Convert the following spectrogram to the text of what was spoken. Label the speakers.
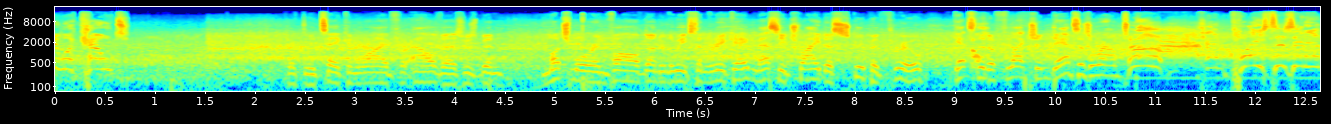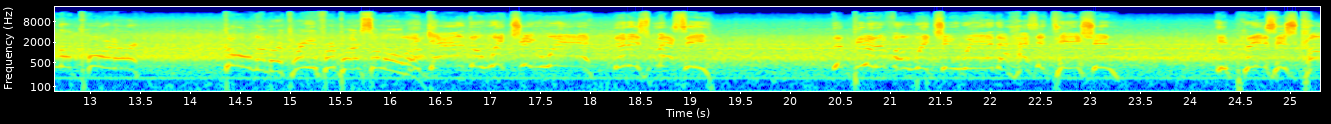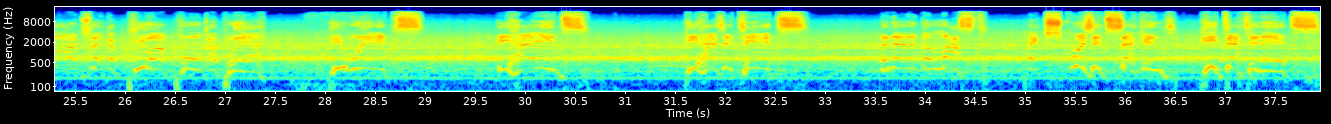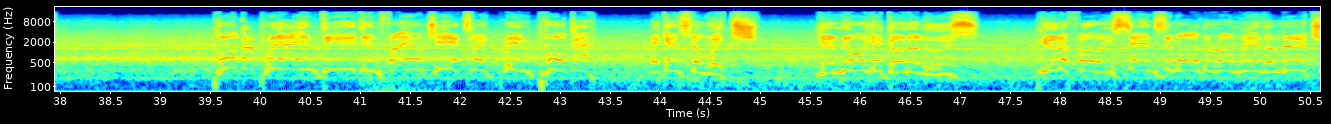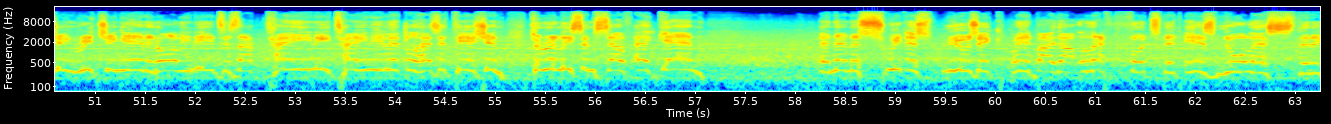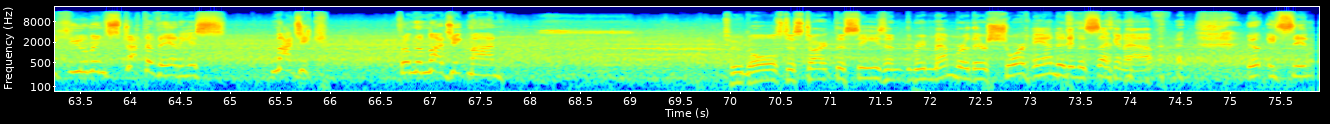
Speaker 1: into account.
Speaker 2: Quickly taken wide for Alves, who's been much more involved under Luis Enrique. Messi tried to scoop it through, gets the deflection, dances around two, and places it in the corner. Goal number three for Barcelona.
Speaker 1: Again, the witching way that is Messi. The beautiful witching way, the hesitation. He plays his cards like a pure poker player. He waits. He hides. He hesitates. And then at the last exquisite second, he detonates. Poker player indeed. In Elche, it's like playing poker against a witch. You know you're gonna lose. Beautiful, he sends them all the wrong way, the lurching, reaching in, and all he needs is that tiny, tiny little hesitation to release himself again. And then the sweetest music played by that left foot that is no less than a human Stradivarius. Magic from the Magic Man.
Speaker 2: Two goals to start the season. Remember, they're short-handed in the second half.
Speaker 1: He's seen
